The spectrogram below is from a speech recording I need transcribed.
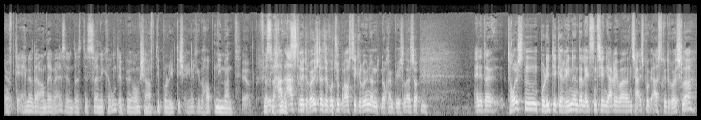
Ja. Auf die eine oder andere Weise. Und dass das so eine Grundempörung schafft, die politisch eigentlich überhaupt niemand ja. für also sich hat nutzt. Astrid Röst, also wozu brauchst du die Grünen noch ein bisschen? Also mhm. Eine der tollsten Politikerinnen der letzten zehn Jahre war in Salzburg Astrid Rössler,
